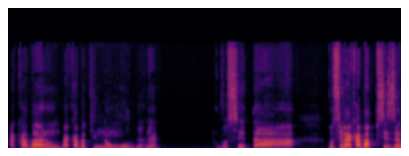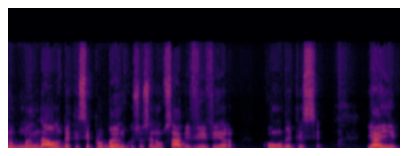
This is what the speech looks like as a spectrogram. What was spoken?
acabaram acaba que não muda, né? Você tá você vai acabar precisando mandar os BTC para o banco se você não sabe viver com o BTC e aí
